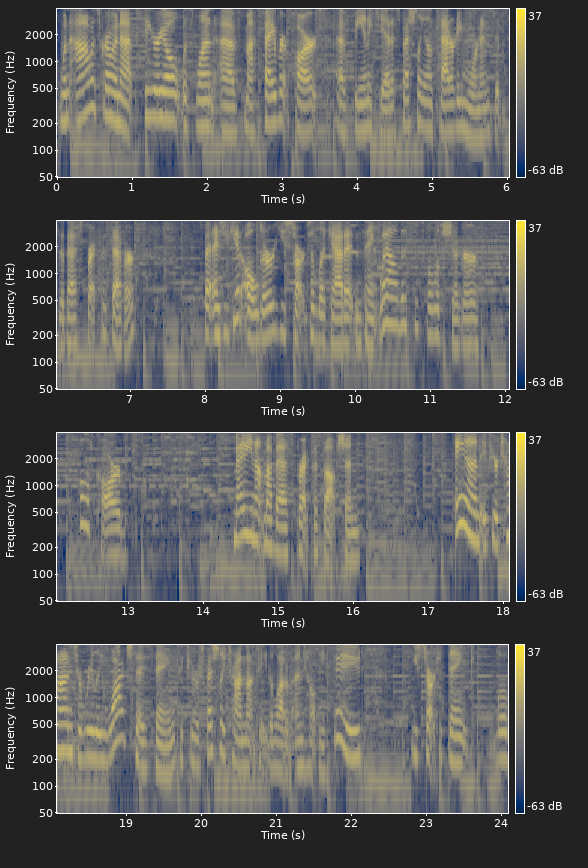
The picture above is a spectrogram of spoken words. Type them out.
When I was growing up, cereal was one of my favorite parts of being a kid, especially on Saturday mornings. It was the best breakfast ever. But as you get older, you start to look at it and think, well, this is full of sugar, full of carbs. Maybe not my best breakfast option. And if you're trying to really watch those things, if you're especially trying not to eat a lot of unhealthy food, you start to think, well,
